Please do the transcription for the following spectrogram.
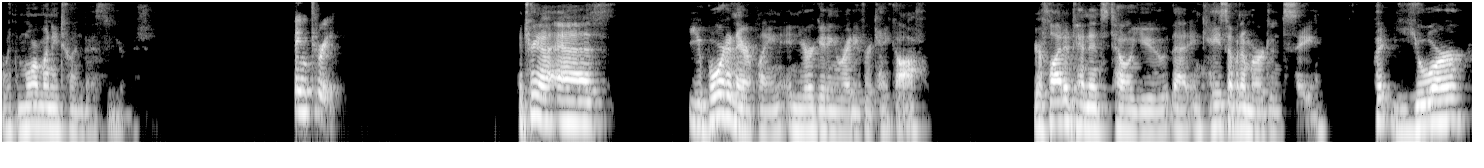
with more money to invest in your mission. Thing three. Katrina, as you board an airplane and you're getting ready for takeoff, your flight attendants tell you that in case of an emergency, put your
